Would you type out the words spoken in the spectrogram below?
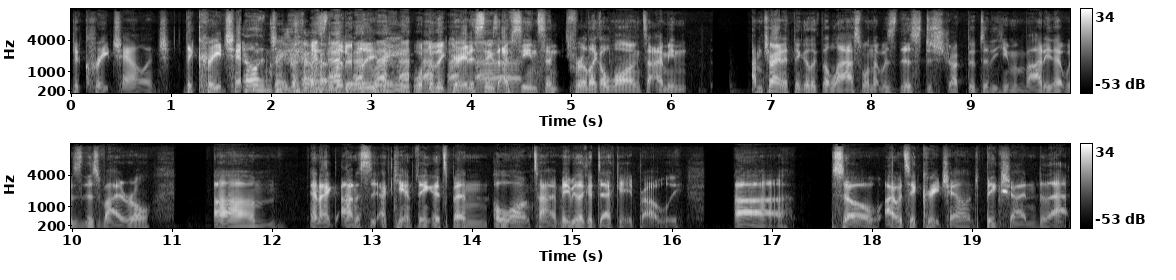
The crate challenge. The crate challenge Crate is literally great. one of the greatest things I've seen since for like a long time. I mean, I'm trying to think of like the last one that was this destructive to the human body that was this viral. Um, and I honestly I can't think. It's been a long time, maybe like a decade probably. Uh, so I would say crate challenge, big shine into that.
